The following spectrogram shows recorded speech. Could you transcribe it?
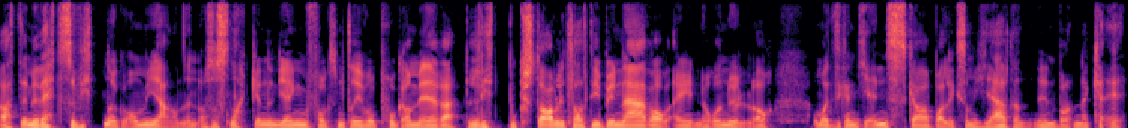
at vi vet så vidt noe om hjernen. Og så snakker en gjeng med folk som driver og programmerer, litt bokstavelig talt i binærer, ener og nuller, om at de kan gjenskape liksom hjernen din. Bare, nei, hva er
